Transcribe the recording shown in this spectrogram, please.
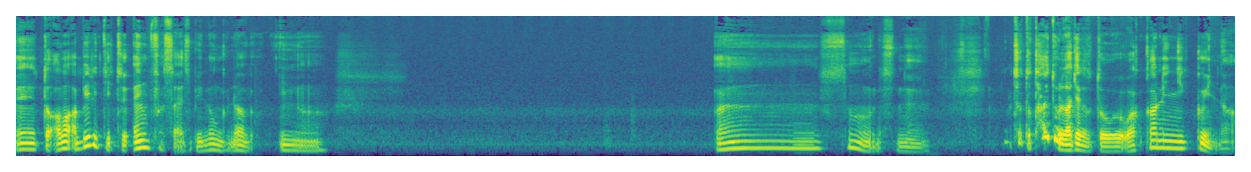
えっ、と Our ability to emphasize belong love いいなえーそうですね。ちょっとタイトルだけだと分かりにくいな。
